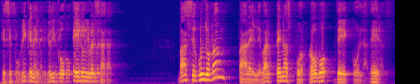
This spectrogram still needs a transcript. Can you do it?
que se publica en el periódico El Universal. Va segundo round para elevar penas por robo de coladeras.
